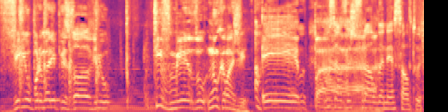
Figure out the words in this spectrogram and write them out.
Vi o primeiro episódio, tive medo, nunca mais vi. Epá! Usavas fralda nessa altura.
